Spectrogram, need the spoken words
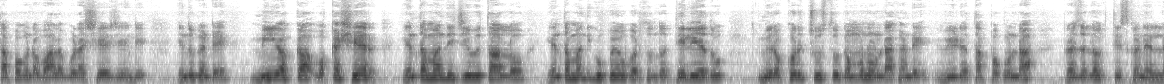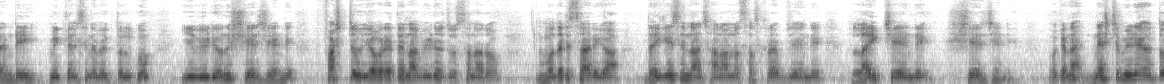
తప్పకుండా వాళ్ళకు కూడా షేర్ చేయండి. ఎందుకంటే మీ యొక్క ఒక్క షేర్ ఎంతమంది జీవితాల్లో ఎంతమందికి ఉపయోగపడుతుందో తెలియదు. మీరు ఒక్కరు చూస్తూ గమ్మున ఉండకండి. వీడియో తప్పకుండా ప్రజల్లోకి తీసుకొని వెళ్ళండి. మీకు తెలిసిన వ్యక్తులకు ఈ వీడియోని షేర్ చేయండి. ఫస్ట్ ఎవరైతే నా వీడియో చూస్తున్నారో మొదటిసారిగా దయచేసి నా ఛానల్ను సబ్స్క్రైబ్ చేయండి లైక్ చేయండి షేర్ చేయండి. ఓకేనా? నెక్స్ట్ వీడియోతో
